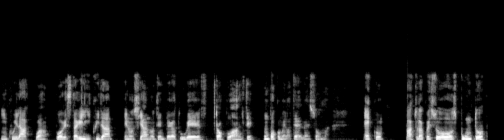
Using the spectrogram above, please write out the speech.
in cui l'acqua può restare liquida e non si hanno temperature troppo alte, un po' come la Terra, insomma. Ecco, parto da questo spunto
